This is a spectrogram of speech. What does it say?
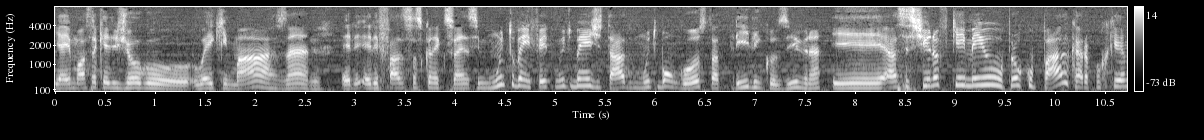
e aí mostra aquele jogo Waking Mars, né? Ele, ele faz essas conexões, assim, muito bem feito, muito bem editado, muito bom gosto, a trilha, inclusive, né? E assistindo eu fiquei meio preocupado, cara, porque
